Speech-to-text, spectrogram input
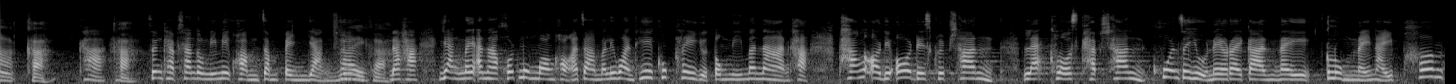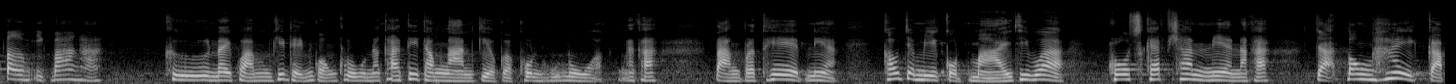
ากค่ะ ค่ะ ซึ่งแคปชั่นตรงนี้มีความจำเป็นอย่างยิ่งนะคะ อย่างในอนาคตมุมมองของอาจารย์มลิวัลย์ที่คลุกคลีอยู่ตรงนี้มานานค่ะ ทั้ง audio description และ close caption ควรจะอยู่ในรายการในกลุ่มไหน ๆ เพิ่มเติมอีกบ้างคะ คือในความคิดเห็นของครูนะคะที่ทำงานเกี่ยวกับคนหูหนวกนะคะ ต่างประเทศเนี่ยเขาจะมีกฎหมายที่ว่า close caption เนี่ยนะคะ จะต้องให้กับ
